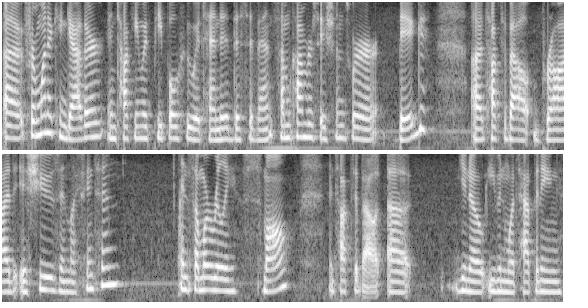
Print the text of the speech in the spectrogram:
uh, from what I can gather in talking with people who attended this event, some conversations were big, uh, talked about broad issues in Lexington, and some were really small, and talked about, uh, you know, even what's happening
